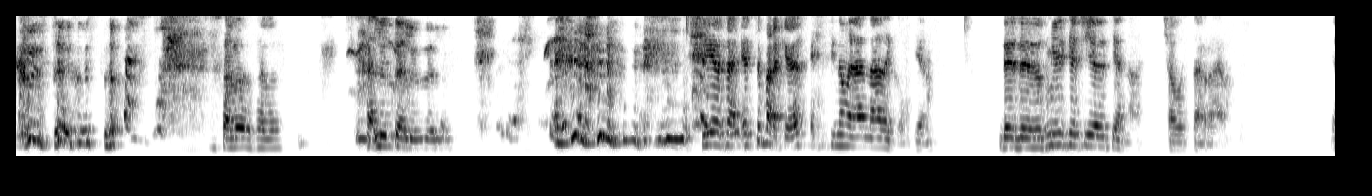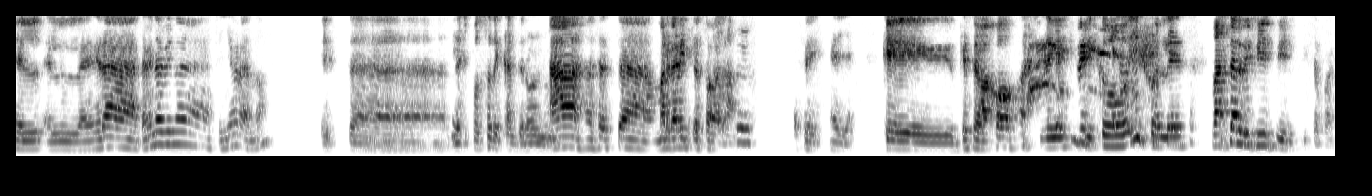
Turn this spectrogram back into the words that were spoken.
justo, justo. Salud, salud. Salud, salud, salud. Sí, o sea, ese para que veas, ese sí no me da nada de confianza. Desde 2018 yo decía, no, este chavo está raro. El, el, era, también había una señora, ¿no? Esta, la esposa de Calderón, ¿no? Ah, o sea, esta Margarita Zavala. Sí, ella. Que Que se bajó. sí, Sí. dijo, híjoles, Va a estar difícil. Y se fue.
